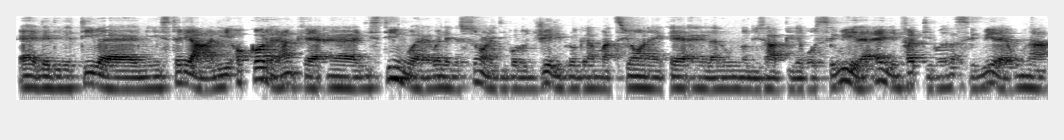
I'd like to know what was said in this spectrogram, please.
e le direttive ministeriali, occorre anche eh, distinguere quelle che sono le tipologie di programmazione che eh, l'alunno disabile può seguire. Egli infatti potrà seguire una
